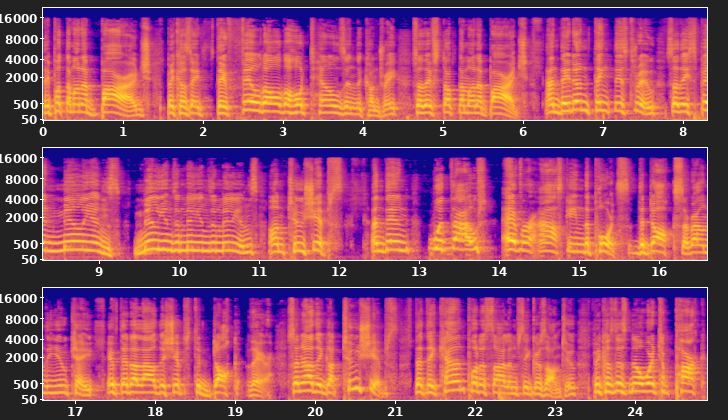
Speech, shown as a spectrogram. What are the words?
They put them on a barge because they've, they've filled all the hotels in the country, so they've stuck them on a barge. And they don't think this through, so they spend millions, millions and millions and millions on two ships and then without ever asking the ports, the docks around the UK, if they'd allow the ships to dock there. So now they've got two ships that they can't put asylum seekers onto because there's nowhere to park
